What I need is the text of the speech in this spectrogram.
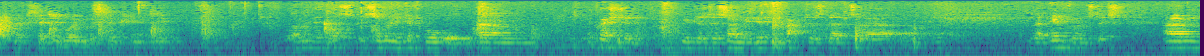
the percentage more in Muslim community? Well, I mean, that's, it's a really difficult um, question because there's so many different factors that uh, that influence this. Um,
